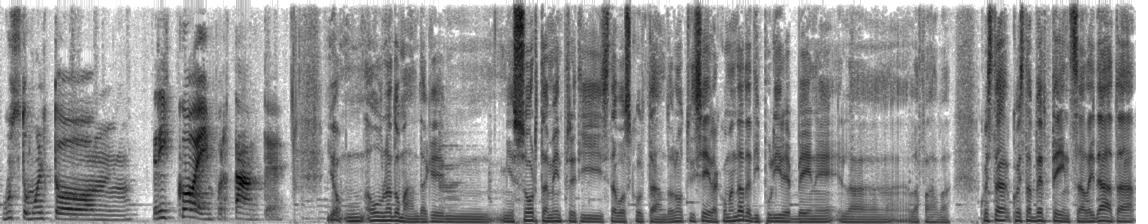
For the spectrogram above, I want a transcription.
gusto molto mm, ricco e importante. Io mh, mm, ho una domanda che mh, mi è sorta mentre ti stavo ascoltando. No? Ti sei raccomandata di pulire bene la, la fava. Questa, avvertenza l'hai data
